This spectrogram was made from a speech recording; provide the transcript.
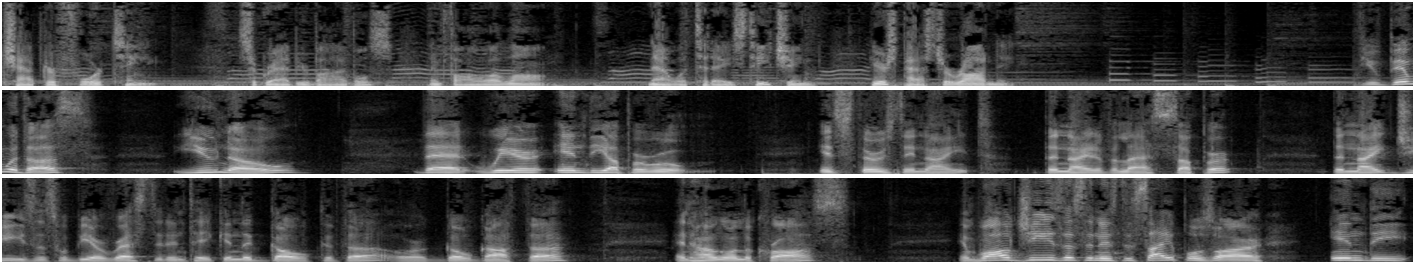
chapter 14. So grab your Bibles and follow along. Now, with today's teaching, here's Pastor Rodney. If you've been with us, you know that we're in the upper room. It's Thursday night, the night of the Last Supper, the night Jesus would be arrested and taken to Golgotha or Golgotha and hung on the cross. And while Jesus and his disciples are in the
